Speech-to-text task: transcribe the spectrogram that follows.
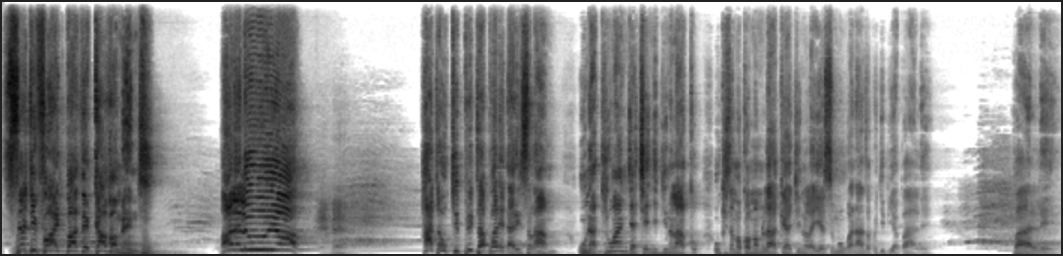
Certified by the government. Haleluya! Amen. Hata ukipita pale dar es una kiwanja chenye jina lako ukisema kwa mamlaka ya jina la yesu. Mungu anaanza kujibia pale. Pale.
